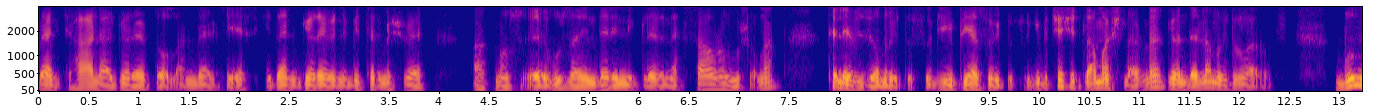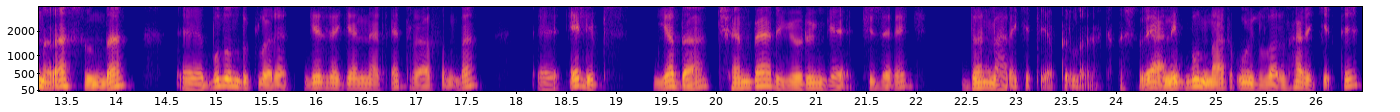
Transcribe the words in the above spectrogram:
belki hala görevde olan, belki eskiden görevini bitirmiş ve atmos e, uzayın derinliklerine savrulmuş olan televizyon uydusu, GPS uydusu gibi çeşitli amaçlarla gönderilen uydular var. Bunlar aslında e, bulundukları gezegenler etrafında e, elips ya da çember yörünge çizerek dönme hareketi yapıyorlar arkadaşlar. Yani bunlar uyduların hareketi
